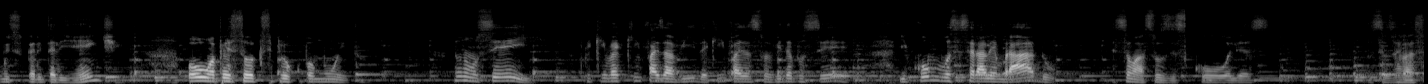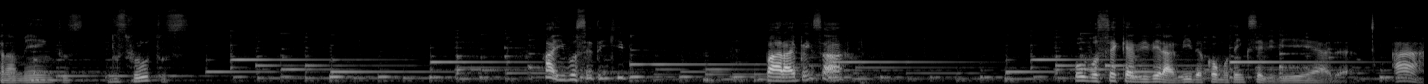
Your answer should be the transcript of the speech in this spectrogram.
muito super inteligente? Ou uma pessoa que se preocupa muito? Eu não sei. Porque quem, vai, quem faz a vida, quem faz a sua vida é você. E como você será lembrado são as suas escolhas, dos seus relacionamentos, dos frutos. Aí você tem que parar e pensar. Ou você quer viver a vida como tem que ser vivida? Ah,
